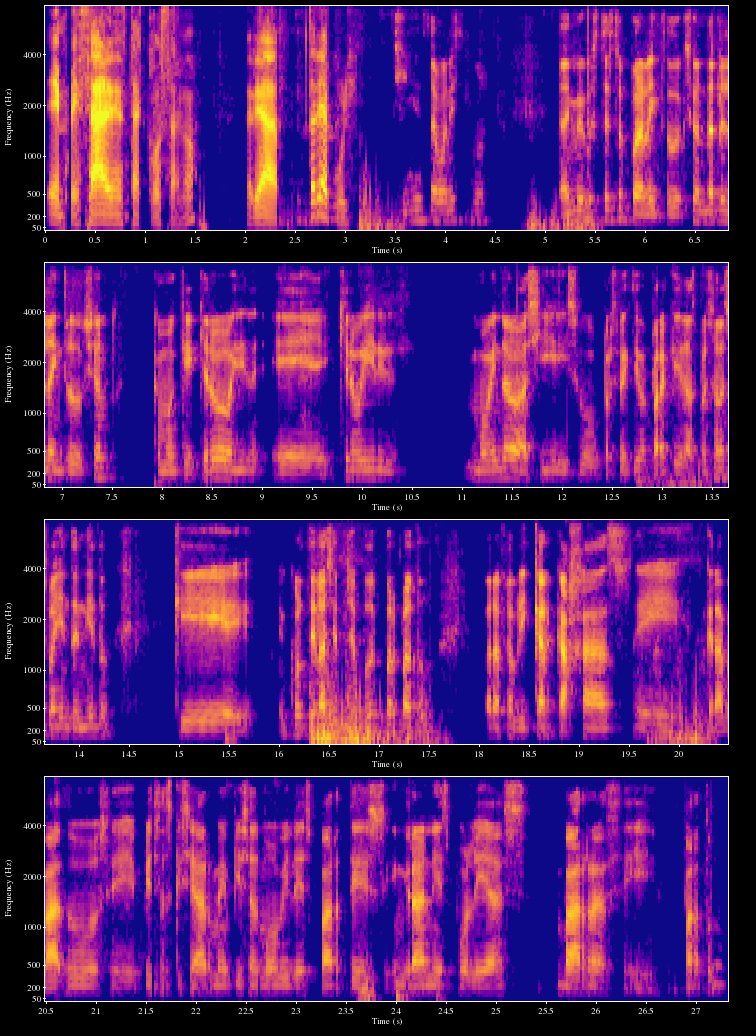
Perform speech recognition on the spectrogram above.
empezar en esta cosa, ¿no? Estaría, estaría cool. Sí, está buenísimo. A mí me gusta esto para la introducción, darle la introducción. Como que quiero ir, eh, quiero ir moviendo así su perspectiva para que las personas vayan entendiendo que el corte láser se puede ocupar para todo, para fabricar cajas, eh, grabados, eh, piezas que se armen, piezas móviles, partes, engranes, poleas, barras, eh, para todo,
